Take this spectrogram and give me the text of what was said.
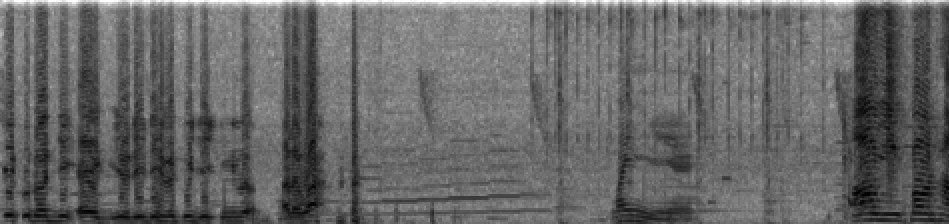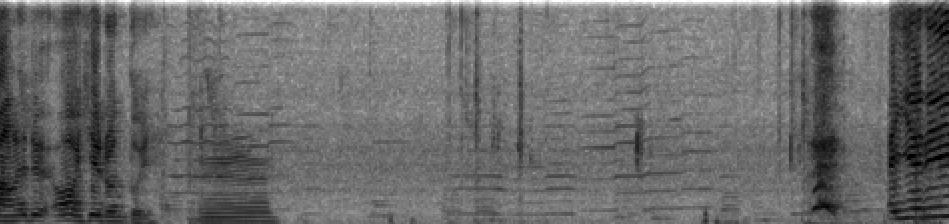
อยู่ดีๆกูโดนยิงเอ้ยอยู่ดีๆเป็นกูยิงแล้วอะไรวะ ไม่มีเอายิงป้อมมันพังได้ด้วยอ๋อไอ้เหี้ยโดนตุ๋ยอืมไอ้เหี้ยนี่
